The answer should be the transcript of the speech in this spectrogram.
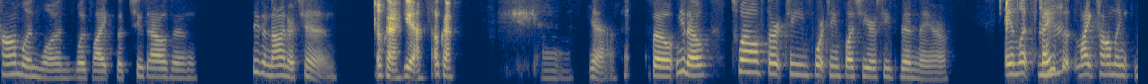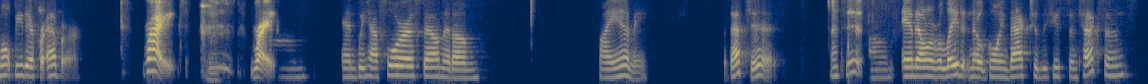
Tomlin one was like the 2000, either nine or 10. Okay. Yeah. Okay. Uh, yeah. So, you know, 12, 13, 14 plus years he's been there. And let's face mm-hmm. it, Mike Tomlin won't be there forever. Right. Right. Um, and we have Flores down at um Miami. But that's it. That's it. Um, and on a related note, going back to the Houston Texans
